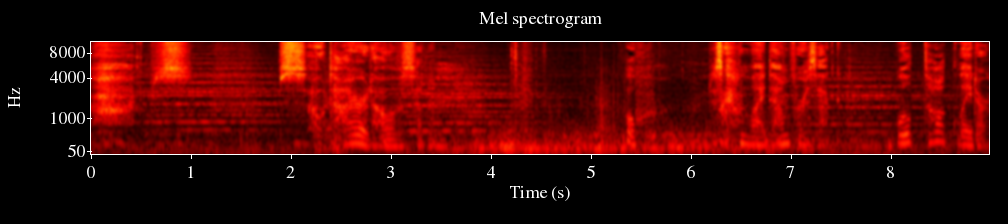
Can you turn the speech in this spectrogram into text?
I'm so tired all of a sudden. Oh, I'm just gonna lie down for a sec. We'll talk later.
